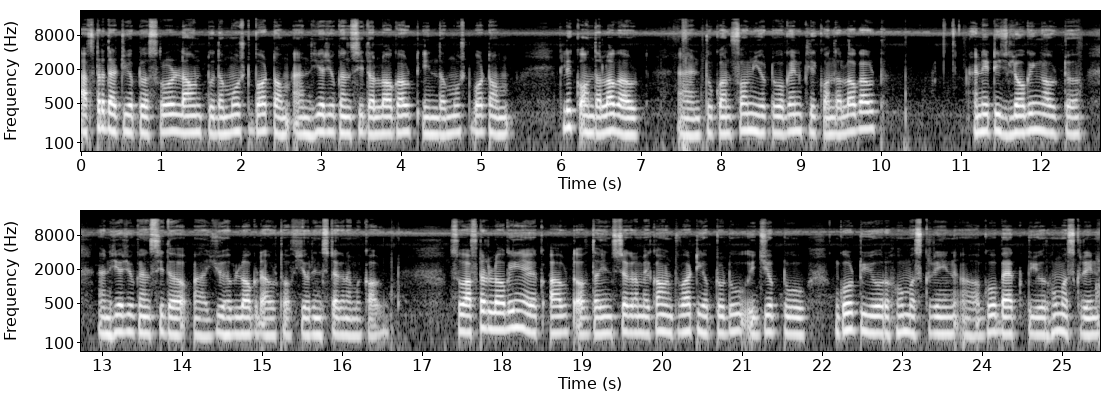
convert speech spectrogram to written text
after that you have to scroll down to the most bottom and here you can see the logout. In the most bottom click on the logout and to confirm you have to again click on the logout and it is logging out uh, and here you can see the uh, you have logged out of your instagram account. So after logging out of the instagram account what you have to do is you have to go to your home screen uh, go back to your home screen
